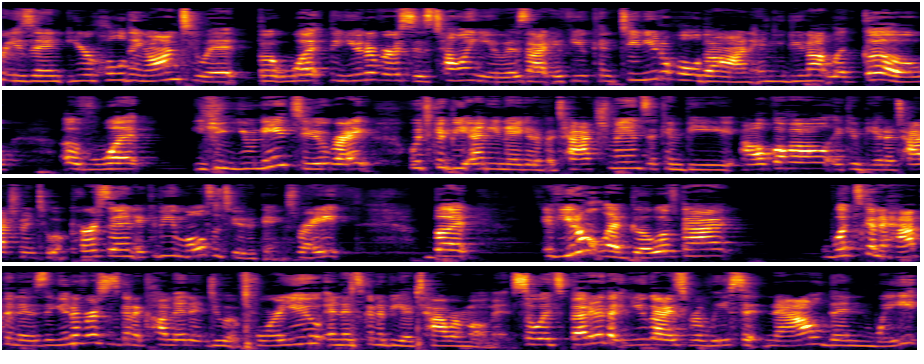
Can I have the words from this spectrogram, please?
reason, you're holding on to it, but what the universe is telling you is that if you continue to hold on and you do not let go of what you need to, right? Which could be any negative attachments. It can be alcohol. It can be an attachment to a person. It could be a multitude of things, right? But if you don't let go of that, what's going to happen is the universe is going to come in and do it for you and it's going to be a tower moment. So it's better that you guys release it now than wait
